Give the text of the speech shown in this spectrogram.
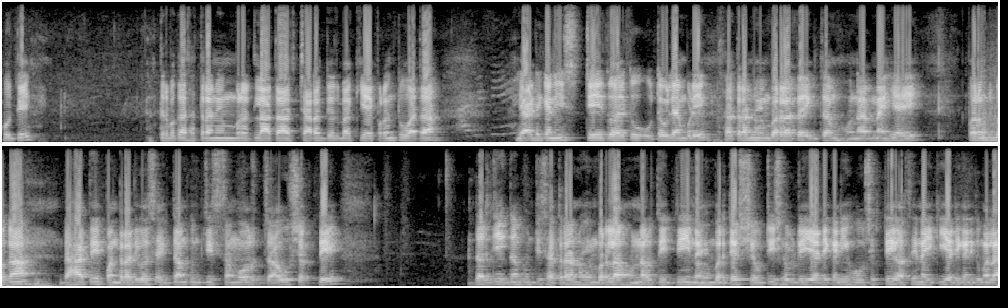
होते. तर बघा सतरा नोव्हेंबरला आता चारच दिवस बाकी आहे परंतु आता या ठिकाणी स्टे जो आहे तो उठवल्यामुळे सतरा नोव्हेंबरला आता एक्झाम होणार नाही आहे. परंतु बघा दहा ते पंधरा दिवस एक्झाम तुमची समोर जाऊ शकते. तर जी एक्झाम तुमची सतरा नोव्हेंबरला होणार होती. ती नोव्हेंबरच्या शेवटी शेवटी या ठिकाणी होऊ शकते. असे नाही की या ठिकाणी तुम्हाला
